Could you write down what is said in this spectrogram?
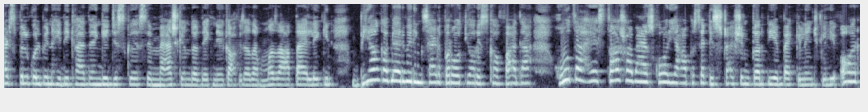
एड्स बिल्कुल भी नहीं दिखाई देंगे, जिसकी वजह से मैच के अंदर देखने में काफ़ी ज़्यादा मज़ा आता है। लेकिन का ब्लेयर भी रिंग साइड पर होती है और इसका फ़ायदा होता है साशा बैंक्स को और यहाँ पर से डिस्ट्रैक्शन करती है बैक लिंच के लिए और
